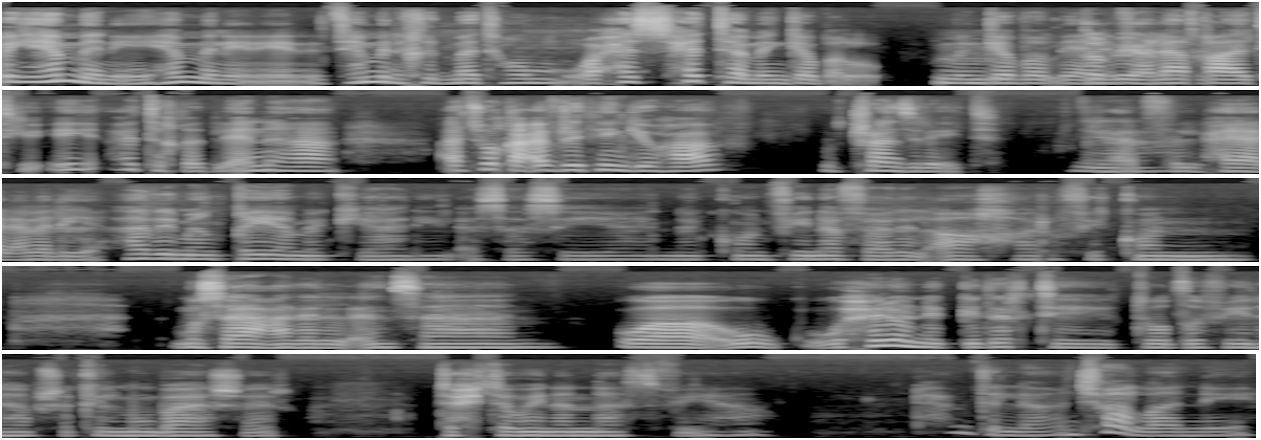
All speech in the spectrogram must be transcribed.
يهمني يهمني يعني تهمني خدمتهم وأحس حتى من قبل من. قبل يعني في. علاقاتي. إي أعتقد لأنها أتوقع everything you have translate يا. في الحياة العملية. هذه من قيمك يعني الأساسية إنه يكون في نفع للآخر وفي يكون مساعدة للإنسان. و... وحلو إنك قدرتي توظفينها بشكل مباشر تحتوين الناس فيها. الحمد لله إن شاء الله أني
